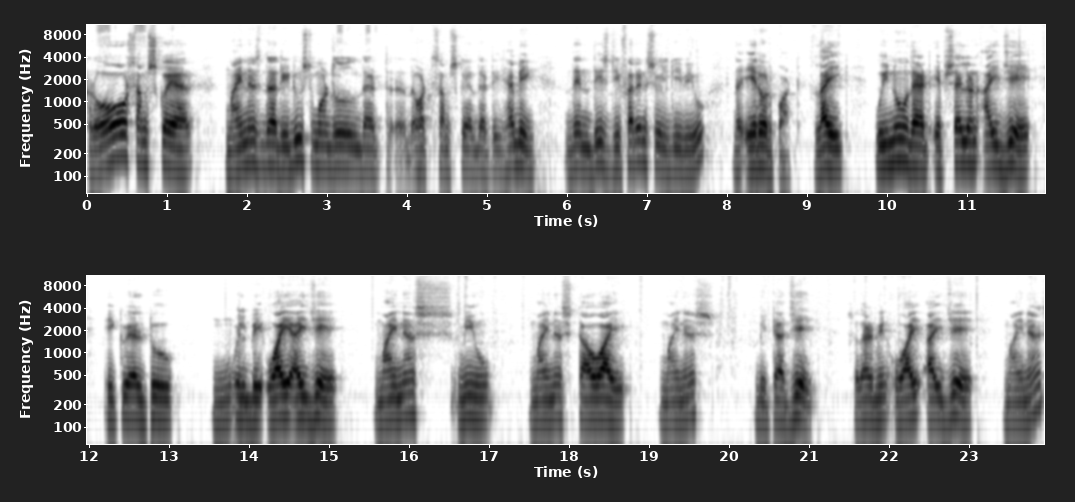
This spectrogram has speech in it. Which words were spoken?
rho sum square minus the reduced model that uh, what sum square that is having then this difference will give you the error part. Like we know that epsilon i j equal to um, will be y i j minus mu minus tau i minus beta j. So, that means y i j minus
